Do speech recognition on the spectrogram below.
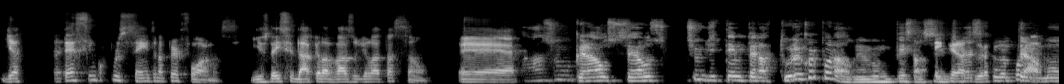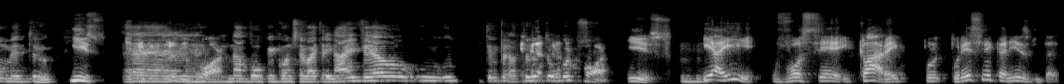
de até 5% na performance. Isso daí se dá pela vasodilatação. É... Caso grau Celsius de temperatura corporal, né? Vamos pensar. Se temperatura com um termômetro. Isso, de é, do corpo. Na boca enquanto você vai treinar e ver o, o temperatura, temperatura, do teu corpo. Do corpo. Isso. Uhum. E aí, você, e claro, aí, por, por esse mecanismo da,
